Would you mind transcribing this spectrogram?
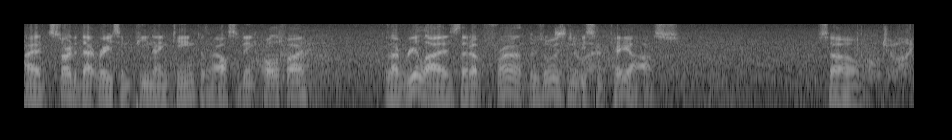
I had started that race in P19 because I also didn't qualify. Because I realized that up front, there's always going to be some chaos. So Hold your line.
